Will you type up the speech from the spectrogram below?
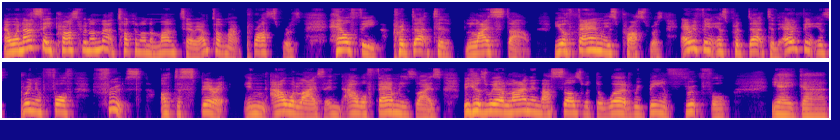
And when I say prospering, I'm not talking on the monetary, I'm talking about prosperous, healthy, productive lifestyle. Your family is prosperous. Everything is productive. Everything is bringing forth fruits of the Spirit in our lives, in our families' lives, because we're aligning ourselves with the word. We're being fruitful. Yay, God.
